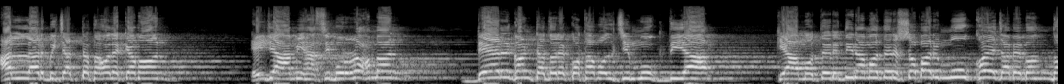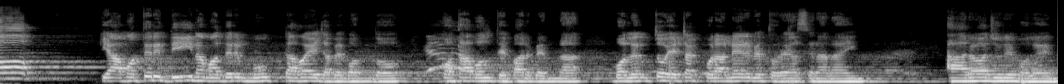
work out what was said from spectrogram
আল্লাহর বিচারটা তাহলে কেমন? এই যে আমি হাসিবুর রহমান দেড় ঘণ্টা ধরে কথা বলছি, মুখ দিয়া। কেয়ামতের দিন আমাদের সবার মুখ হয়ে যাবে বন্ধ। কেয়ামতের দিন আমাদের মুখটা হয়ে যাবে বন্ধ। কথা বলতে পারবেন না। বলেন তো, এটা কোরআনের ভেতরে আছে না নাই? আরও জুড়ে বলেন।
